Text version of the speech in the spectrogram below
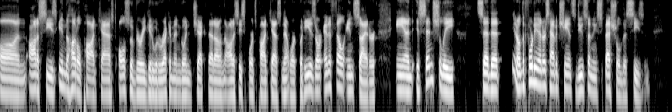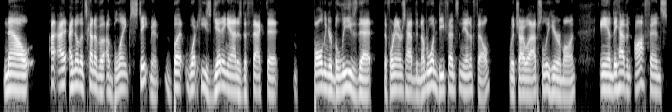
on Audacy's In the Huddle podcast. Also, very good. Would recommend going to check that out on the Audacy Sports Podcast Network. But he is our NFL insider and essentially – said that, you know, the 49ers have a chance to do something special this season. Now, I, I know that's kind of a, a blank statement, but what he's getting at is the fact that Baldinger believes that the 49ers have the number one defense in the NFL, which I will absolutely hear him on, and they have an offense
